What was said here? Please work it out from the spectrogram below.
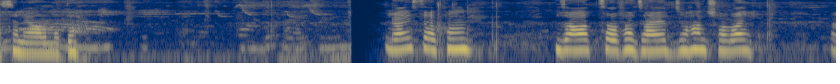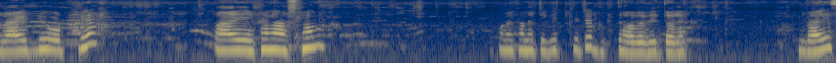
আছে নেওয়ার মতো। গাইস এখন জামাত সফা জায়েদ জোহান সবাই রাইডে উঠবে। তাই এখানে আসলাম। এখন টিকিট কেটে ঢুকতে হবে ভিতরে। গাইস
